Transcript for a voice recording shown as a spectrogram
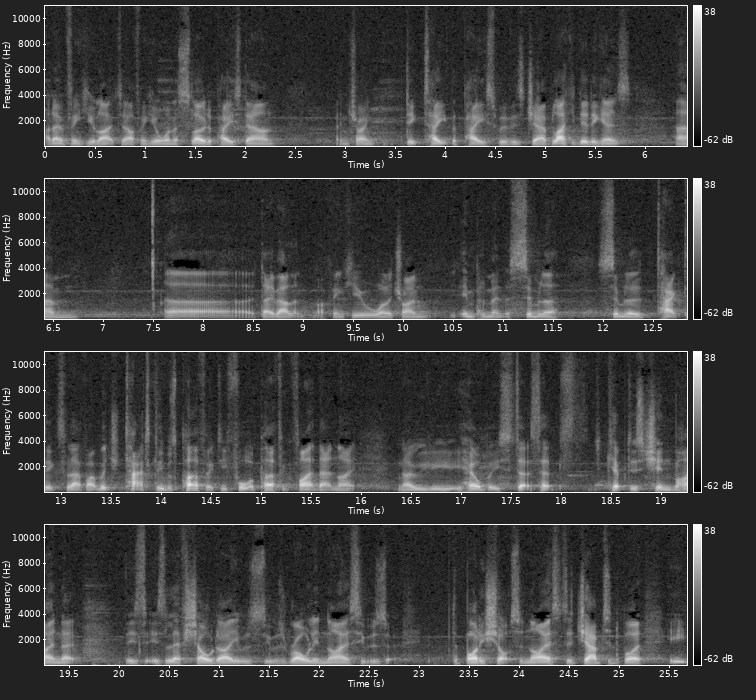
I don't think he'll like to. I think he'll want to slow the pace down and try and dictate the pace with his jab, like he did against um, uh, Dave Allen. I think he will want to try and implement a similar similar tactics for that fight, which tactically was perfect. He fought a perfect fight that night. You know, he held, but he kept his chin behind that, his, his left shoulder. He was he was rolling nice. He was the body shots are nice. The jab to the body. He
